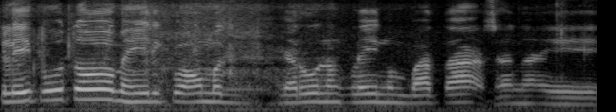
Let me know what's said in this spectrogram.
Clay po to. Mahilig po ako maglaro ng clay nung bata. Sana eh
